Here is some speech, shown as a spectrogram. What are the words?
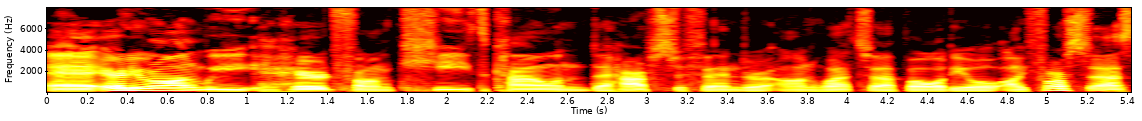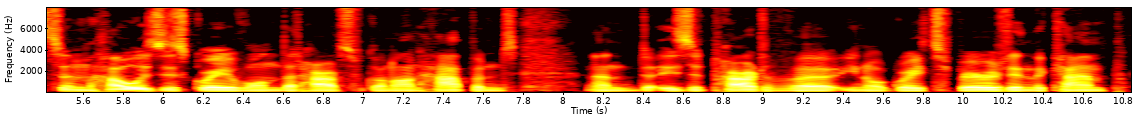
Uh, earlier on, we heard from Keith Cowan, the Harps defender, on WhatsApp audio. I first asked him, "How is this great run that Harps have gone on happened, and is it part of a you know great spirit in the camp?"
